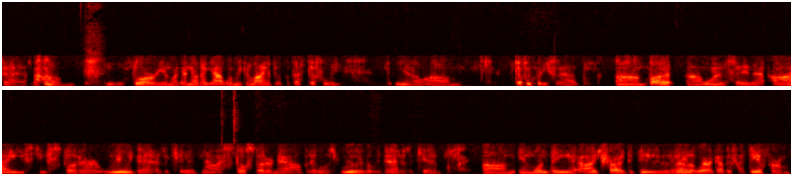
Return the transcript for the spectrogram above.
sad um, story, and like I know that y'all were making light of it, but that's definitely, you know, um, definitely pretty sad. Um, but I wanted to say that I used to stutter really bad as a kid. Now I still stutter now, but it was really, really bad as a kid. Um, and one thing that I tried to do, and I don't know where I got this idea from,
